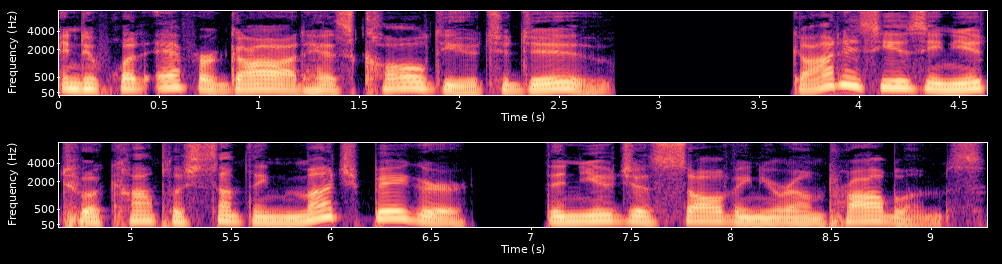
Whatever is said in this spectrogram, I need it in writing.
into whatever God has called you to do. God is using you to accomplish something much bigger than you just solving your own problems.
